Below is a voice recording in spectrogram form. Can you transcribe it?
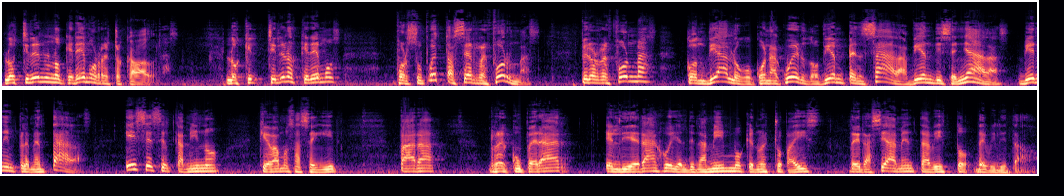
Los chilenos no queremos retroexcavadoras. Los chilenos queremos, por supuesto, hacer reformas, pero reformas con diálogo, con acuerdos, bien pensadas, bien diseñadas, bien implementadas. Ese es el camino que vamos a seguir para recuperar el liderazgo y el dinamismo que nuestro país desgraciadamente ha visto debilitado.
